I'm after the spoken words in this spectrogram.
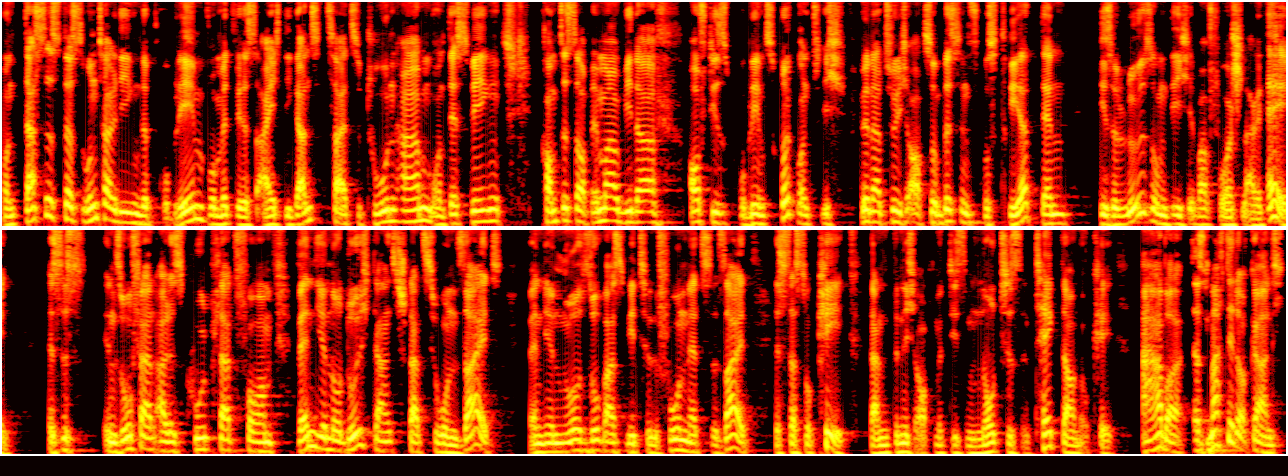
Und das ist das unterliegende Problem, womit wir es eigentlich die ganze Zeit zu tun haben. Und deswegen kommt es auch immer wieder auf dieses Problem zurück. Und ich bin natürlich auch so ein bisschen frustriert, denn diese Lösung, die ich immer vorschlage, hey, es ist insofern alles cool Plattform. Wenn ihr nur Durchgangsstation seid, wenn ihr nur sowas wie Telefonnetze seid, ist das okay. Dann bin ich auch mit diesem Notice and Takedown okay. Aber das macht ihr doch gar nicht.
